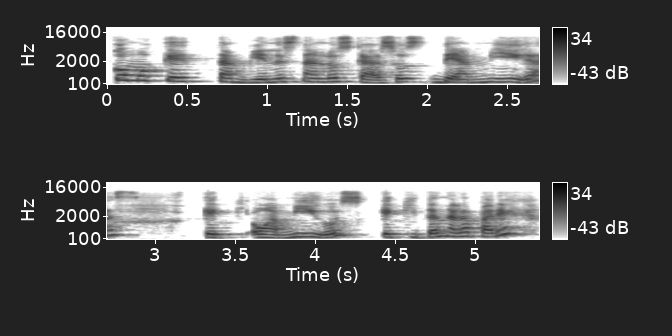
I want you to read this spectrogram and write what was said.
Como que también están los casos de amigas o amigos que quitan a la pareja.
